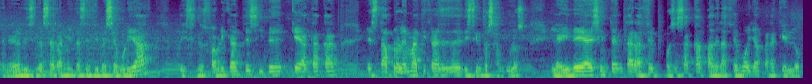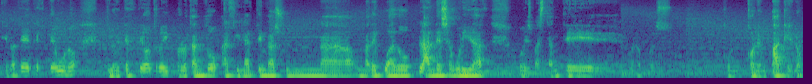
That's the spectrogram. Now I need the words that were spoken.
tener distintas herramientas de ciberseguridad de distintos fabricantes y de, que atacan esta problemática desde distintos ángulos. La idea es intentar hacer pues, esa capa de la cebolla para que lo que no te detecte uno, te lo detecte otro y por lo tanto al final tengas un adecuado plan de seguridad pues bastante, bueno, pues con, empaque, ¿no?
